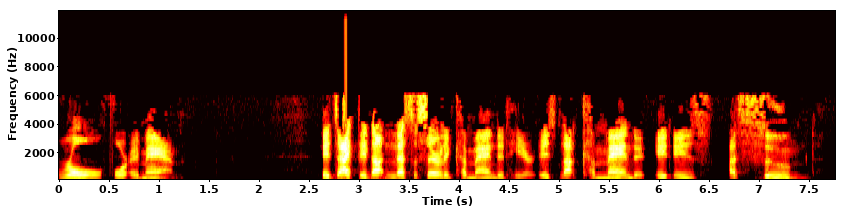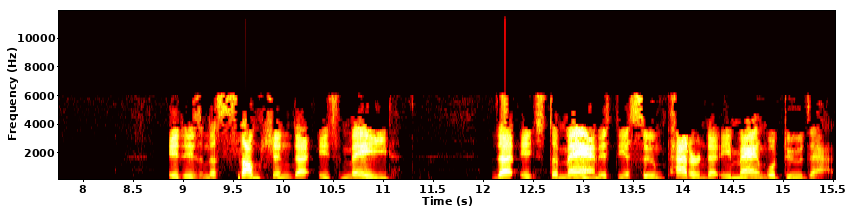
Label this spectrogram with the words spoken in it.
role for a man. It's actually not necessarily commanded here. It's not commanded. It is assumed. It is an assumption that is made that it's the man, it's the assumed pattern that a man will do that.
